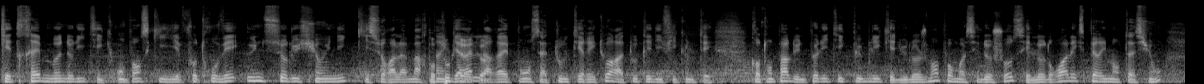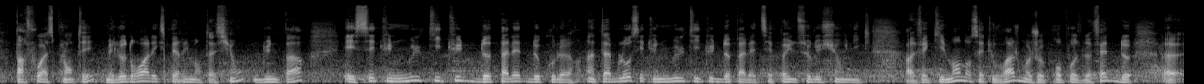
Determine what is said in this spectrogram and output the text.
qui est très monolithique. On pense qu'il faut trouver une solution unique qui sera la martingale, la réponse à tout le territoire, à toutes les difficultés. Quand on parle d'une politique publique et du logement, pour moi, c'est deux choses. C'est le droit à l'expérimentation, parfois à se planter, mais le droit à l'expérimentation, d'une part, et c'est une multitude de palettes de couleurs. Un tableau, c'est une multitude de palettes, c'est pas une solution unique. Alors effectivement, dans cet ouvrage, moi, je propose le fait de euh,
